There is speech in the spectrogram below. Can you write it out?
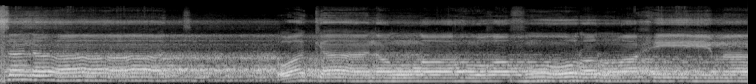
الحسنات وكان الله غفورا رحيما.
